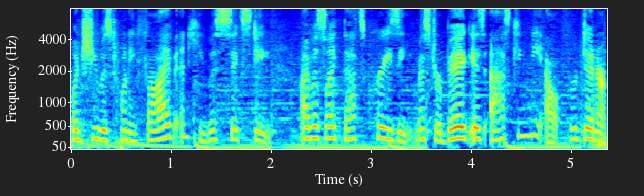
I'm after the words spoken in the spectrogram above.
when she was 25 and he was 60. I was like, that's crazy. Mr. Big is asking me out for dinner.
